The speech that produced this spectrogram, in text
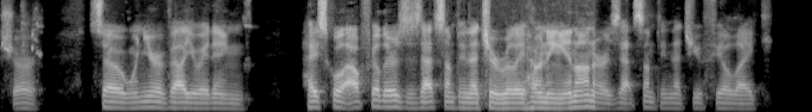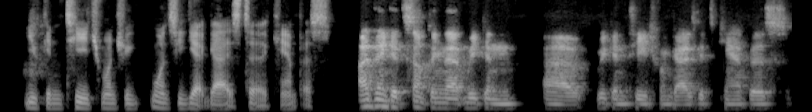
Sure. So when you're evaluating high school outfielders, is that something that you're really honing in on, or is that something that you feel like you can teach once you once you get guys to campus? I think it's something that we can uh, we can teach when guys get to campus.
